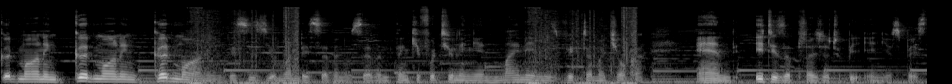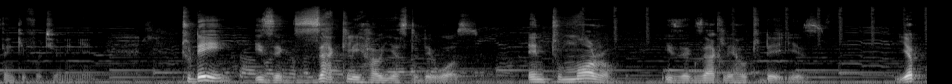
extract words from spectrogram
Good morning, good morning, good morning. This is your Monday 707. Thank you for tuning in. My name is Victor Machoka, and it is a pleasure to be in your space. Thank you for tuning in. Today is exactly how yesterday was, and tomorrow is exactly how today is. Yep,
